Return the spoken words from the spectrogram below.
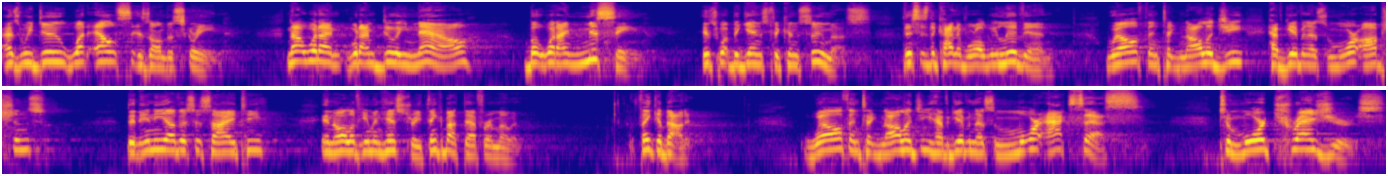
as we do what else is on the screen. Not what I'm, what I'm doing now, but what I'm missing is what begins to consume us. This is the kind of world we live in. Wealth and technology have given us more options than any other society in all of human history. Think about that for a moment. Think about it. Wealth and technology have given us more access to more treasures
